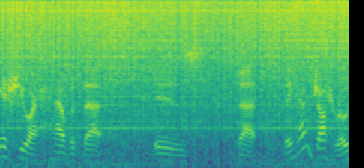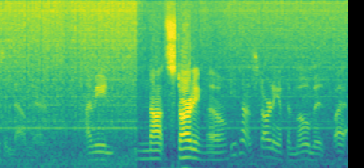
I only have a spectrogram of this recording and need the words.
issue I have with that is that they have Josh Rosen down there. I mean, Not starting though. he's not starting at the moment, but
